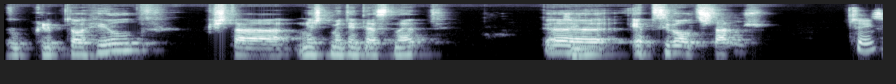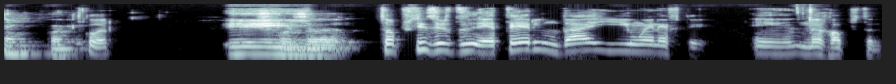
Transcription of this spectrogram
do Crypto Hill, que está neste momento em testnet. Ah, é possível testarmos? Sim, Sim, claro. claro. E, a- Só precisas de Ethereum, DAI e um NFT em- na Hopstone.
